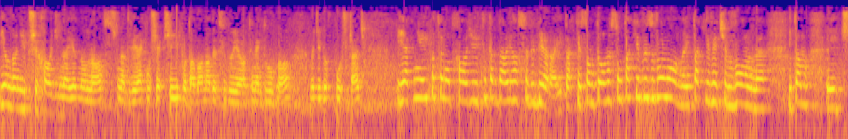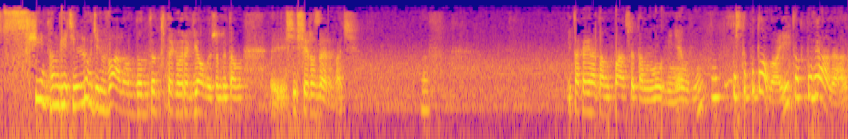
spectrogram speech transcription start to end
i on do niej przychodzi na jedną noc, czy na dwie, jak mu się, jak się jej podoba, ona decyduje o tym, jak długo będzie go wpuszczać. I jak nie, i potem odchodzi i tak dalej, ona sobie wybiera. I takie są, to one są takie wyzwolone i takie, wiecie, wolne. I tam y, z Chin, tam, wiecie, ludzie walą do, do tego regionu, żeby tam y, się, się rozerwać. I taka jedna tam patrzy, tam mówi, nie? Mówi, no, to podoba. I to odpowiada.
